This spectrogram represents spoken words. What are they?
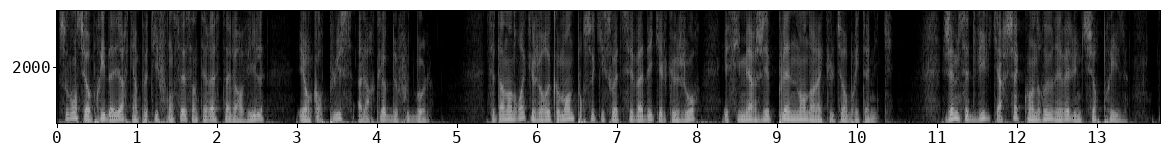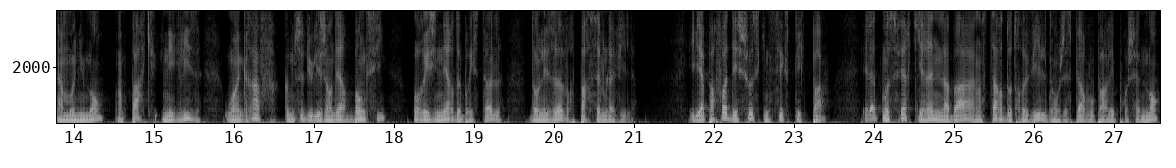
souvent surpris d'ailleurs qu'un petit Français s'intéresse à leur ville, et encore plus à leur club de football. C'est un endroit que je recommande pour ceux qui souhaitent s'évader quelques jours et s'immerger pleinement dans la culture britannique. J'aime cette ville car chaque coin de rue révèle une surprise, un monument, un parc, une église ou un graphe comme ceux du légendaire Banksy, originaire de Bristol, dont les œuvres parsèment la ville. Il y a parfois des choses qui ne s'expliquent pas, et l'atmosphère qui règne là-bas, à l'instar d'autres villes dont j'espère vous parler prochainement,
